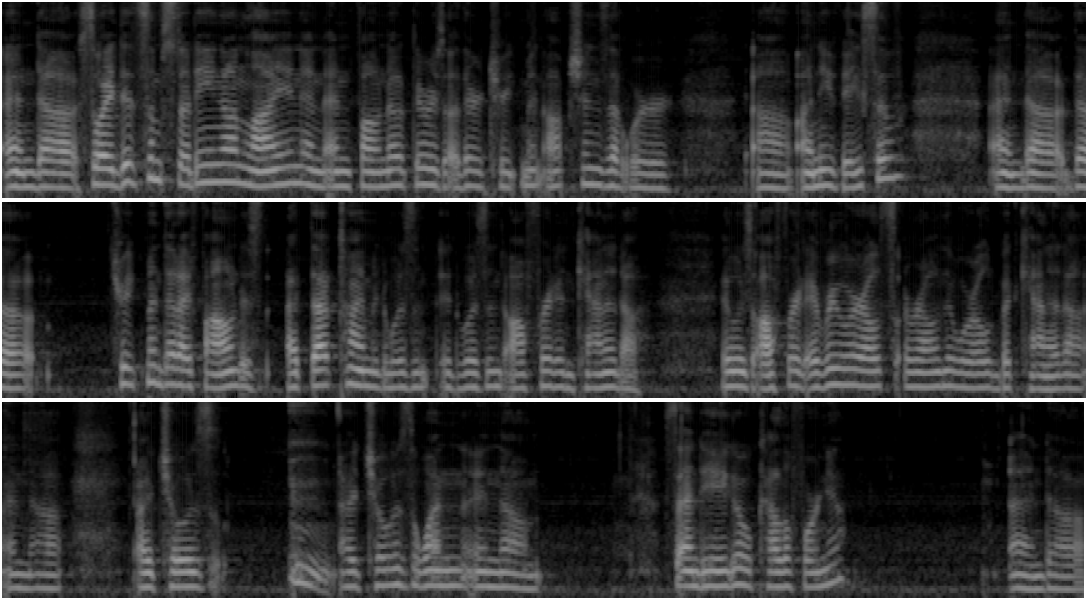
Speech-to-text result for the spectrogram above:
and uh, so I did some studying online and, and found out there was other treatment options that were uh, uninvasive. And uh, the treatment that I found is at that time it wasn't it wasn't offered in Canada. It was offered everywhere else around the world but Canada, and uh, I chose I chose the one in um, San Diego, California, and uh,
